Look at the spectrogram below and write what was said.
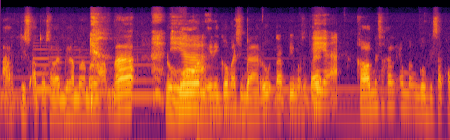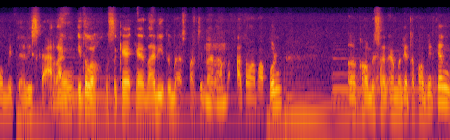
artis atau selebgram lama-lama nuhun ini gue masih baru tapi maksudnya Iya, kalau misalkan emang gue bisa komit dari sekarang itu loh maksudnya kayak kayak tadi itu bahas percintaan Mhm. apa, atau apa pun eh, kalau misalkan emang kita komit kan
